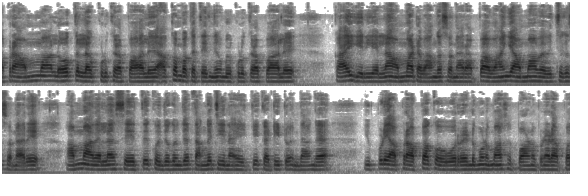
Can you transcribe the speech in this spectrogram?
அப்புறம் அம்மா லோக்கலில் கொடுக்குற பால் அக்கம் பக்கம் தெரிஞ்சவங்களுக்கு கொடுக்குற பால் காய்கறி எல்லாம் அம்மாட்ட வாங்க சொன்னார். அப்பா வாங்கி அம்மாவை வச்சுக்க சொன்னார். அம்மா அதெல்லாம் சேர்த்து கொஞ்சம் கொஞ்சம் தங்கச்சி நகைக்கு கட்டிட்டு வந்தாங்க. இப்படி அப்புறம் அப்பா ஒரு ரெண்டு மூணு மாதம் போன பின்னாடி அப்பா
